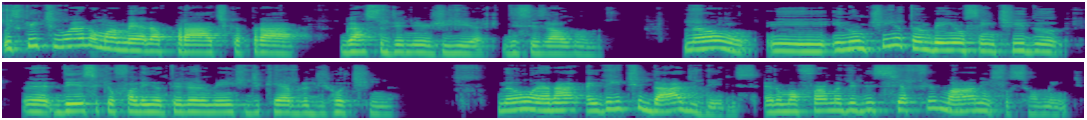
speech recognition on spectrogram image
O skate não era uma mera prática para gasto de energia desses alunos. Não, e, e não tinha também um sentido é, desse que eu falei anteriormente de quebra de rotina. Não, era a identidade deles, era uma forma deles se afirmarem socialmente.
